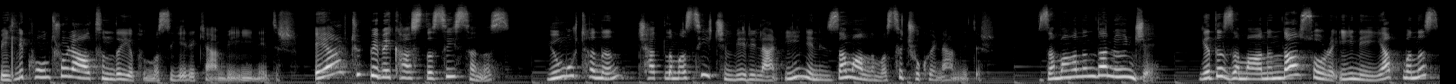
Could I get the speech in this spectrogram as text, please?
Belli kontrol altında yapılması gereken bir iğnedir. Eğer tüp bebek hastasıysanız yumurtanın çatlaması için verilen iğnenin zamanlaması çok önemlidir. Zamanından önce ya da zamanından sonra iğneyi yapmanız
